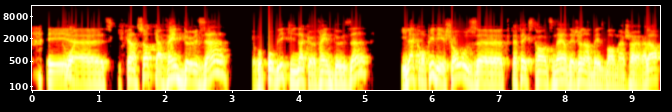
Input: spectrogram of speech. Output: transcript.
et ce qui fait en sorte qu'à 22 ans, il ne faut pas oublier qu'il n'a que 22 ans, il accomplit des choses tout à fait extraordinaires déjà dans le baseball majeur. Alors,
